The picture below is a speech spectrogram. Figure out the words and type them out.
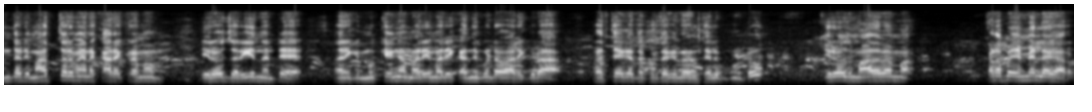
ఇంతటి మహత్తరమైన కార్యక్రమం ఈరోజు జరిగిందంటే దానికి ముఖ్యంగా మరీ మరీ కందుకుంట వారికి కూడా ప్రత్యేకత కృతజ్ఞతలు తెలుపుకుంటూ ఈరోజు మాధవమ్మ కడప ఎమ్మెల్యే గారు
